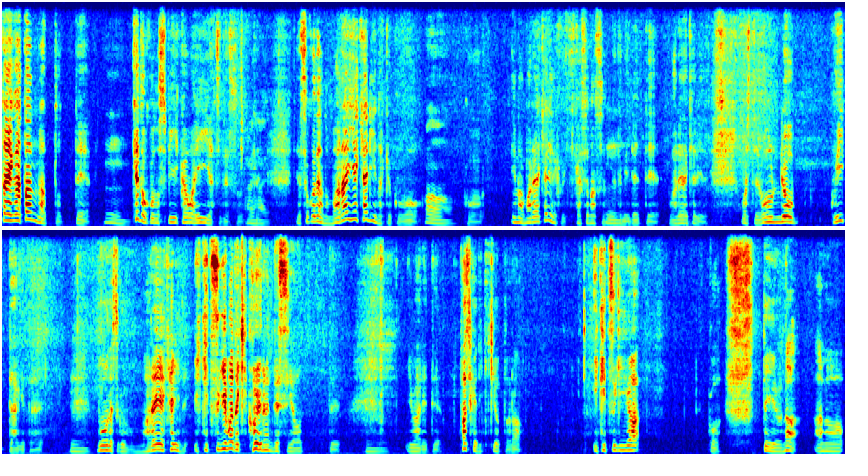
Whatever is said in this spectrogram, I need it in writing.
体型になっとってうん。うんけどこのスピーカーはいいやつですって、はいはい。でそこであのマライア・キャリーの曲をあこう今マライア・キャリーの曲聴かせますんで、うん。入れてマライア・キャリーで。押して音量グイって上げてうん。うんどうですか？マライア・キャリーの息継ぎまで聞こえるんですよって言われて。確かに聞きよったら息継ぎがこうっていうなあの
